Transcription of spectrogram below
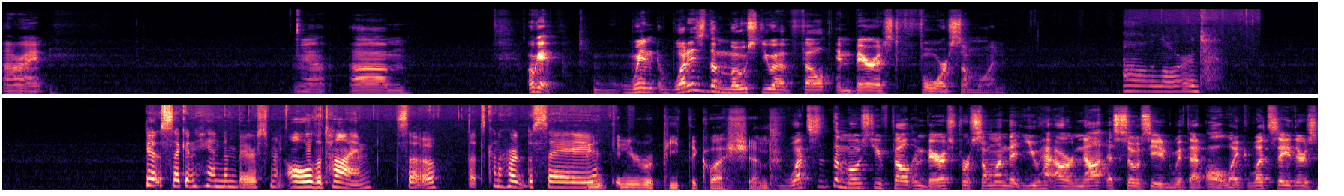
All right. Yeah. Um. Okay. When what is the most you have felt embarrassed for someone? Oh lord. Get secondhand embarrassment all the time, so that's kind of hard to say. Can, can you repeat the question? What's the most you felt embarrassed for someone that you ha- are not associated with at all? Like, let's say there's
